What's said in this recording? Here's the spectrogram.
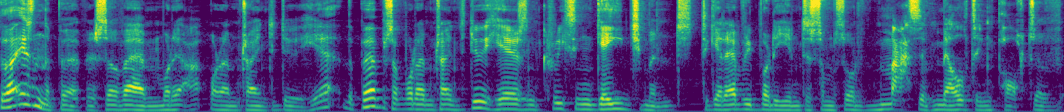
So that isn't the purpose of um, what I, what I'm trying to do here. The purpose of what I'm trying to do here is increase engagement to get everybody into some sort of massive melting pot of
